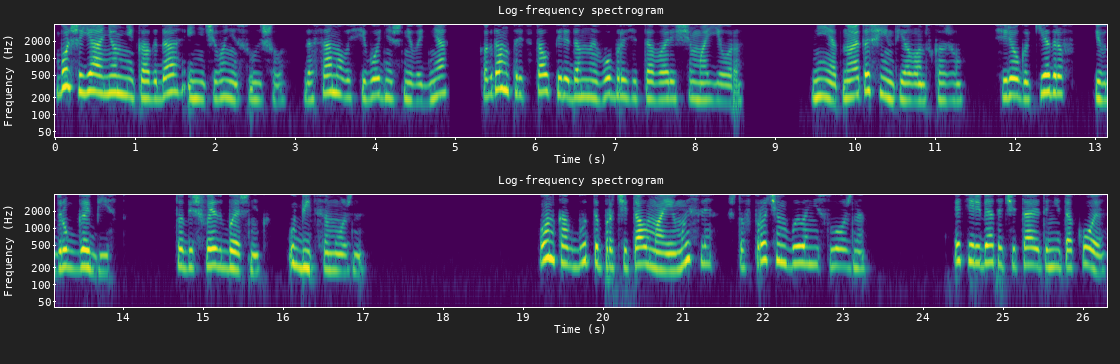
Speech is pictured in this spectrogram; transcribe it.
Больше я о нем никогда и ничего не слышала, до самого сегодняшнего дня, когда он предстал передо мной в образе товарища майора. Нет, но это финт, я вам скажу. Серега Кедров и вдруг габист. То бишь ФСБшник. Убиться можно. Он как будто прочитал мои мысли, что, впрочем, было несложно. Эти ребята читают и не такое,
